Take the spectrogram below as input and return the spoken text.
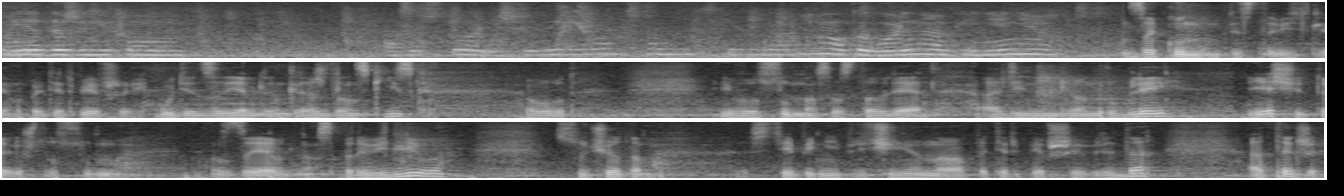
Да. Я даже не помню. А за что лишили его водительских прав? Ну, алкогольное опьянение. Законным представителем потерпевшей будет заявлен гражданский иск. Вот. Его сумма составляет 1 миллион рублей. Я считаю, что сумма заявлена справедливо, с учетом степени причиненного потерпевшей вреда, а также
